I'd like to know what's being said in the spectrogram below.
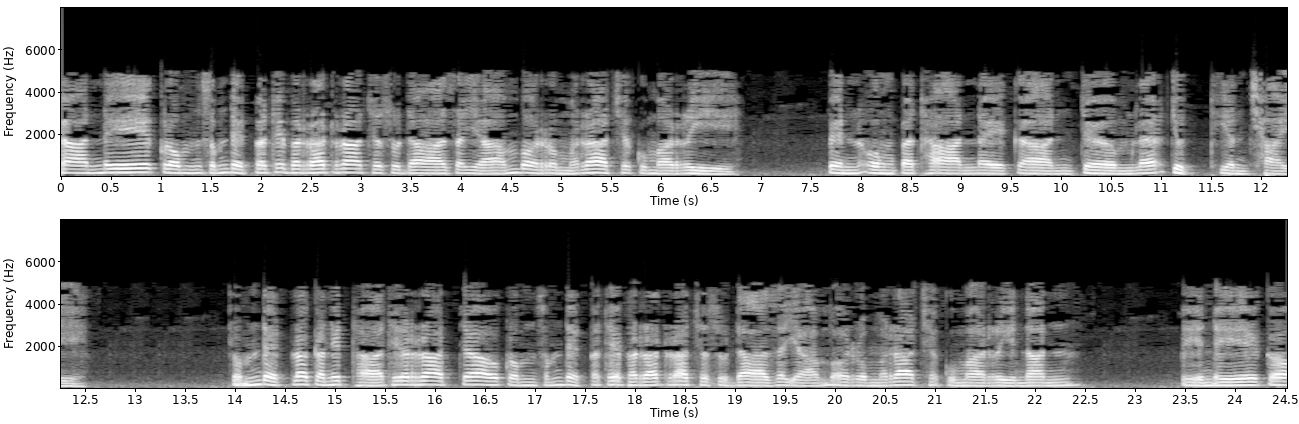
งานนี้กรมสมเด็จพระเทพรัตนราชสุดาสยามบรมราชกุมารี เป็นองค์ประธานในการเจิมและจุดเทียนชัย สมเด็จพระกนิษฐาธิราชเจ้ากรมสมเด็จพระเทพรัตนราชสุดาสยามบรมราชกุมารีนั้น ปีนี้ก็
